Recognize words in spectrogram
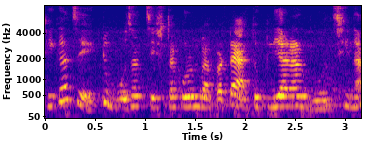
ঠিক আছে? একটু বোঝার চেষ্টা করুন ব্যাপারটা, এত ক্লিয়ার আর বলছি না।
